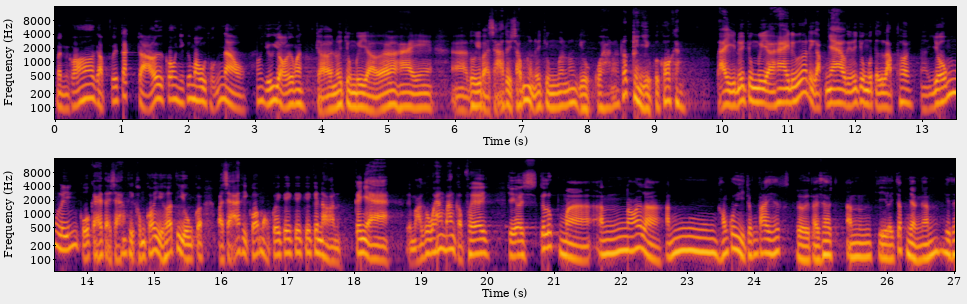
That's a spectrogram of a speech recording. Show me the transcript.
mình có gặp với trắc trở có những cái mâu thuẫn nào nó dữ dội không anh? Trời nói chung bây giờ á, hai à, tôi với bà xã tôi sống thì nói chung nó vượt qua nó rất là nhiều cái khó khăn. Tại vì nói chung bây giờ hai đứa thì gặp nhau thì nói chung là tự lập thôi. À, vốn liếng của cải tài sản thì không có gì hết. Ví dụ bà xã thì có một cái cái cái cái cái nền cái nhà để mở cái quán bán cà phê chị ơi cái lúc mà anh nói là anh không có gì trong tay hết rồi tại sao anh chị lại chấp nhận anh như thế?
